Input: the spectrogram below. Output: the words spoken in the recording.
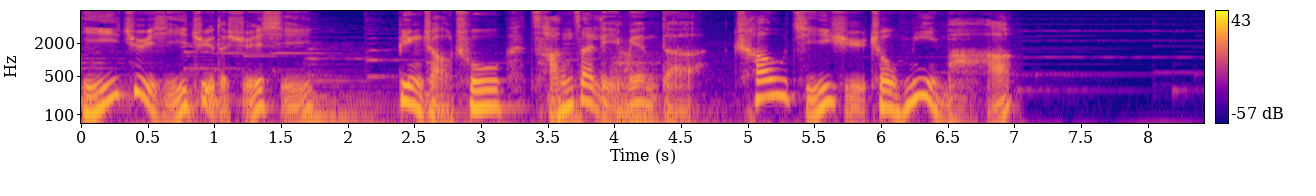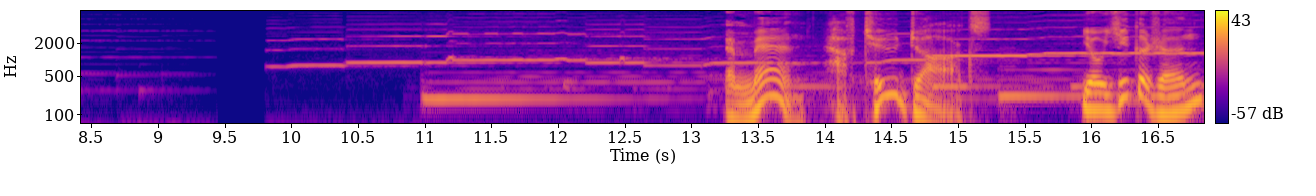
一句一句的学习，并找出藏在里面的超级宇宙密码。A man have two dogs. 有一个人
